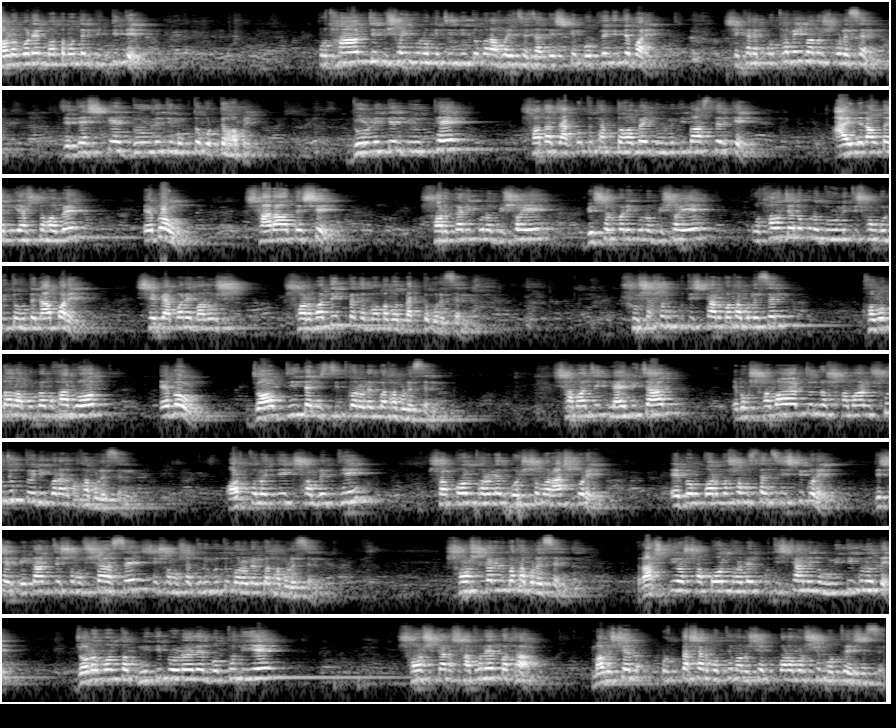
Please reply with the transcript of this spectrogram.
জনগণের মতামতের ভিত্তিতে প্রধান যে বিষয়গুলোকে চিহ্নিত করা হয়েছে যা দেশকে বদলে দিতে পারে, সেখানে প্রথমেই মানুষ বলেছেন যে দেশকে দুর্নীতি মুক্ত করতে হবে। দুর্নীতির বিরুদ্ধে সদা জাগ্রত থাকতে হবে, দুর্নীতিবাজদেরকে আইনের আওতায় নিয়ে আসতে হবে এবং সারা দেশে সরকারি কোনো বিষয়ে, বেসরকারি কোনো বিষয়ে কোথাও যেন কোনো দুর্নীতি সংগঠিত হতে না পারে, সে ব্যাপারে মানুষ সর্বাধিক তাদের মতামত ব্যক্ত করেছেন। সুশাসন প্রতিষ্ঠার কথা বলেছেন, ক্ষমতার অপব্যবহার রোধ এবং জবাবদিহিতা নিশ্চিতকরণের কথা বলেছেন। সামাজিক ন্যায় বিচার এবং সবার জন্য সমান সুযোগ তৈরি করার কথা বলেছেন। অর্থনৈতিক সমৃদ্ধি সকল ধরনের বৈষম্য হ্রাস করে এবং কর্মসংস্থান সৃষ্টি করে দেশের বেকার যে সমস্যা আছে সেই সমস্যা দূরীভূতকরণের কথা বলেছেন। সংস্কারের কথা বলেছেন। রাষ্ট্রীয় সকল ধরনের প্রতিষ্ঠান এবং নীতিগুলোতে জনবন্ধক নীতি প্রণয়নের মধ্য দিয়ে সংস্কার সাধনের কথা মানুষের প্রত্যাশার মধ্যে, মানুষের পরামর্শের মধ্যে এসেছে।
